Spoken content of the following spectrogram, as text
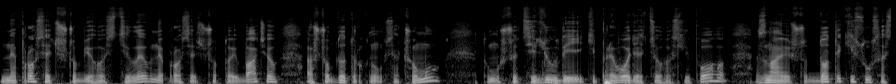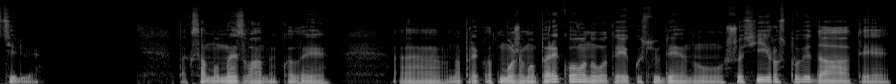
Не просять, щоб його стілив, не просять, щоб той бачив, а щоб доторкнувся. Чому? Тому що ці люди, які приводять цього сліпого, знають, що дотик Ісуса стілює. Так само ми з вами, коли, е, наприклад, можемо переконувати якусь людину, щось їй розповідати.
